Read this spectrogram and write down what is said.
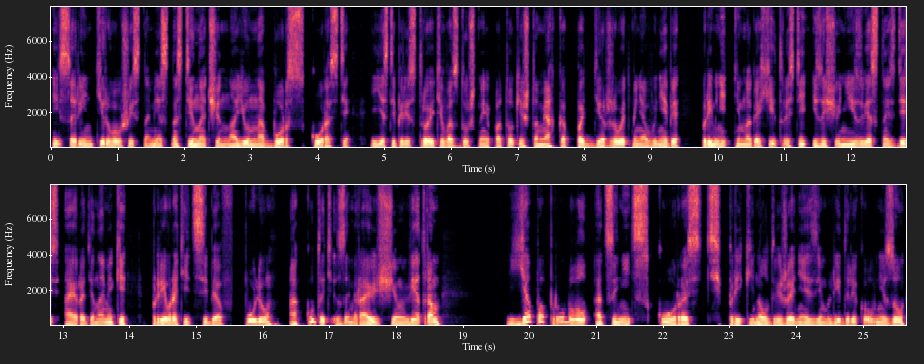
и, сориентировавшись на местности, начинаю набор скорости. Если перестроить воздушные потоки, что мягко поддерживают меня в небе, применить немного хитрости из еще неизвестной здесь аэродинамики, превратить себя в пулю, окутать замирающим ветром – я попробовал оценить скорость, прикинул движение Земли далеко внизу,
